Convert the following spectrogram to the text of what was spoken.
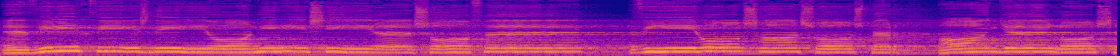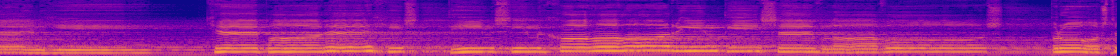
εδείχθης Διονύσιες σοφέ βίωσας ως περ άγγελος εν γη και παρέχεις την συγχάριν της ευλαβός προστρέχουσι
